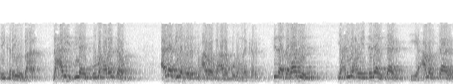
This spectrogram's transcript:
sii karayo macana naxariis ilaahay kuma haran karo. Cadaab ilahayna subxaana watacaala kuma haran karayo sidaa daraadeed yani waxa wey dadaalkaaga iyo camalkaaga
